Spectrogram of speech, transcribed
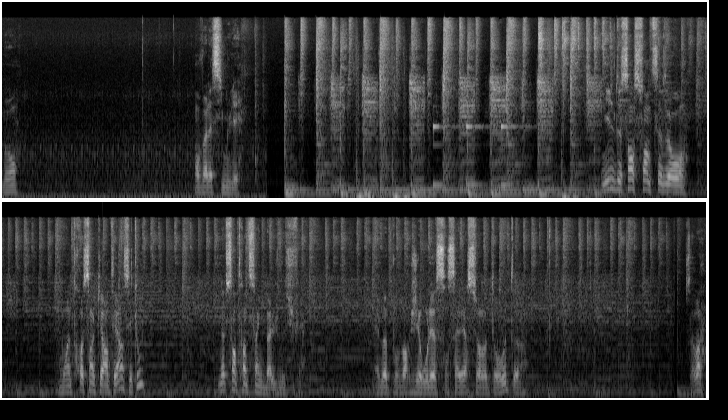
Bon. On va la simuler. « 1276 euros. Moins 341, c'est tout 935 balles, je me suis fait. Et bah, pour voir que j'ai roulé à sens inverse sur l'autoroute, ça va.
